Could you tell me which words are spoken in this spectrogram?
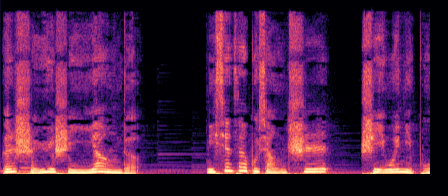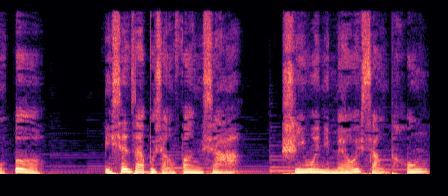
跟食欲是一样的，你现在不想吃，是因为你不饿；你现在不想放下，是因为你没有想通。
